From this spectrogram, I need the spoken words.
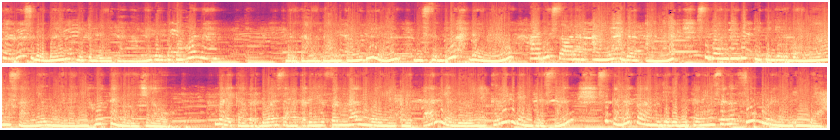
karena sudah banyak ditumbuhi tanaman dan pepohonan. Bertahun-tahun kemudian, di sebuah danau, ada seorang ayah dan anak sedang duduk di pinggir danau sambil memandangi hutan dari jauh. Mereka berdua sangat terlihat senang melihat hutan yang dulunya kering dan gersang, sekarang telah menjadi hutan yang sangat subur dan indah.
